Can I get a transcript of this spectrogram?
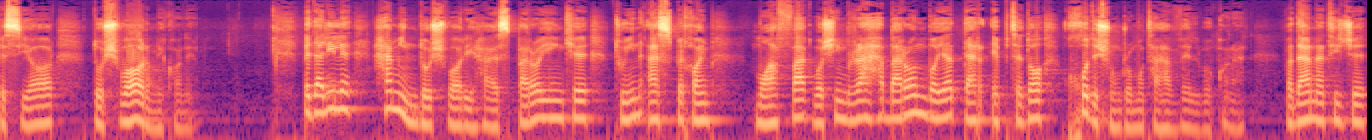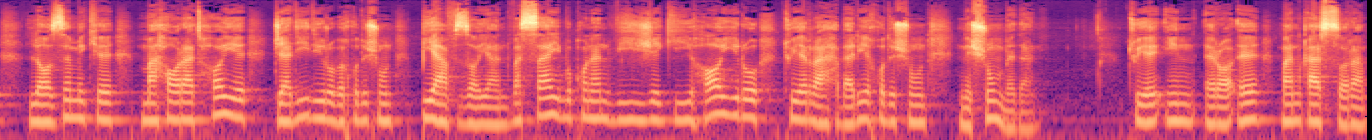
بسیار دشوار می‌کنه. به دلیل همین دشواری هست. برای اینکه تو این عصر بخوایم موفق باشیم رهبران باید در ابتدا خودشون رو متحول بکنن. و در نتیجه لازمه که مهارت‌های جدیدی رو به خودشون بیافزایند و سعی بکنن ویژگی‌هایی رو توی رهبری خودشون نشون بدن. توی این ارائه من قصد دارم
